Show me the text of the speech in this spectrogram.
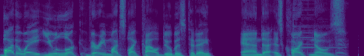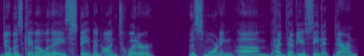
By the way, you look very much like Kyle Dubas today. And uh, as Clark knows, Dubas came out with a statement on Twitter this morning. Um, had, have you seen it, Darren?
